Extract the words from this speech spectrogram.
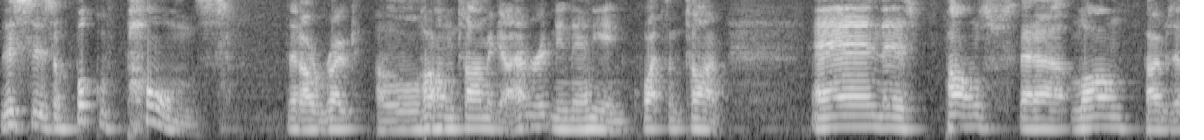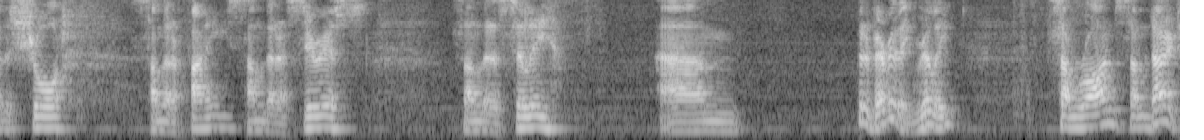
This is a book of poems that I wrote a long time ago. I haven't written in any in quite some time. And there's poems that are long, poems that are short, some that are funny, some that are serious, some that are silly. Um, bit of everything really. Some rhyme, some don't.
